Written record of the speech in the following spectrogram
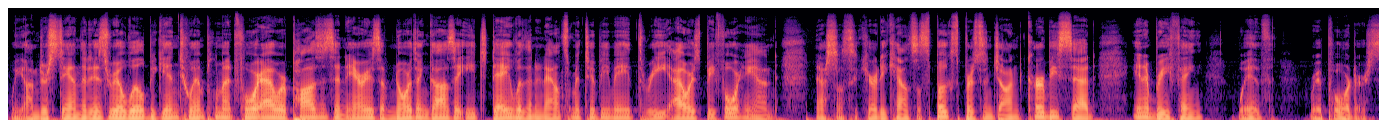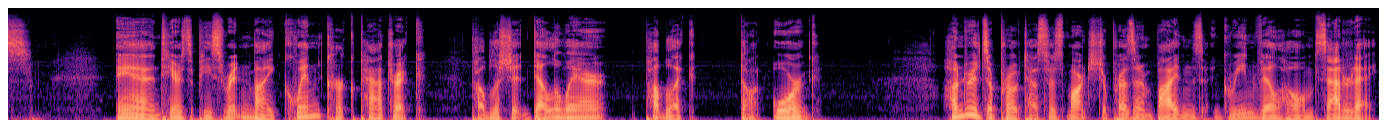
We understand that Israel will begin to implement four hour pauses in areas of northern Gaza each day with an announcement to be made three hours beforehand, National Security Council spokesperson John Kirby said in a briefing with reporters. And here's a piece written by Quinn Kirkpatrick, published at delawarepublic.org. Hundreds of protesters marched to President Biden's Greenville home Saturday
